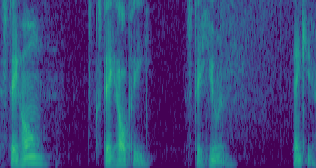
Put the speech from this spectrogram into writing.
stay home, stay healthy, stay human. Thank you.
